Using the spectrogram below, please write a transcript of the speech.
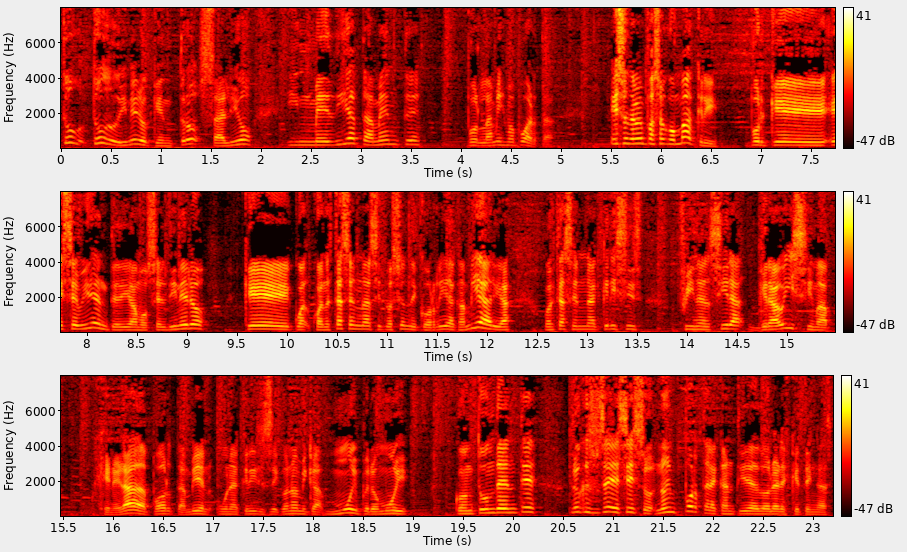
todo, todo dinero que entró salió inmediatamente por la misma puerta. Eso también pasó con Macri, porque es evidente, digamos, el dinero que cuando estás en una situación de corrida cambiaria o estás en una crisis financiera gravísima generada por también una crisis económica muy pero muy contundente, lo que sucede es eso, no importa la cantidad de dólares que tengas,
